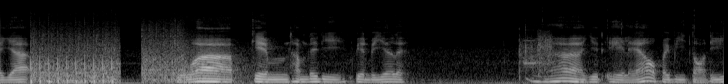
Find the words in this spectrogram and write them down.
ระยะถือว่าเกมทำได้ดีเปลี่ยนไปเยอะเลยอ่ายึด A แล้วไป B ต่อดี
